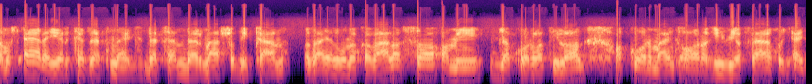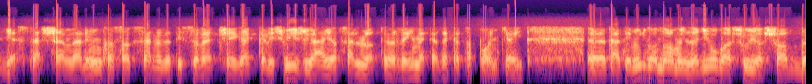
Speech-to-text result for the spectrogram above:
Na most erre érkezett meg december másodikán az ILO-nak a válasza, ami gyakorlatilag a kormányt arra hívja fel, hogy egyeztessen velünk a szakszervezeti szövetségekkel, és vizsgálja felül a törvénynek ezeket a pontjait. Tehát én úgy gondolom, hogy ez egy jóval súlyosabb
